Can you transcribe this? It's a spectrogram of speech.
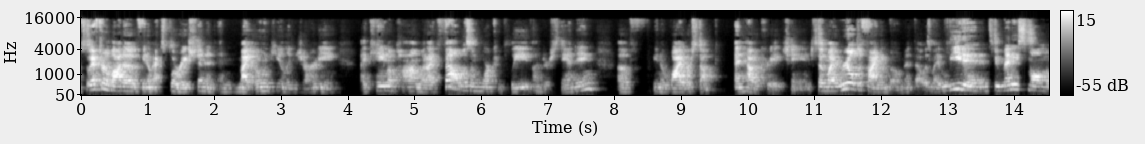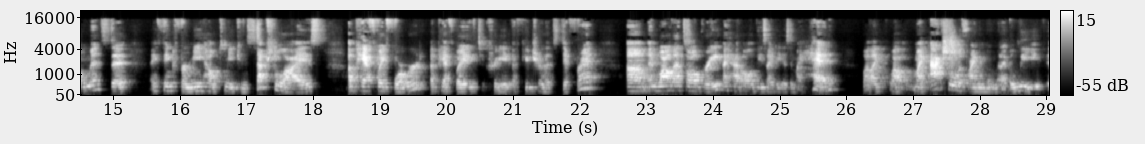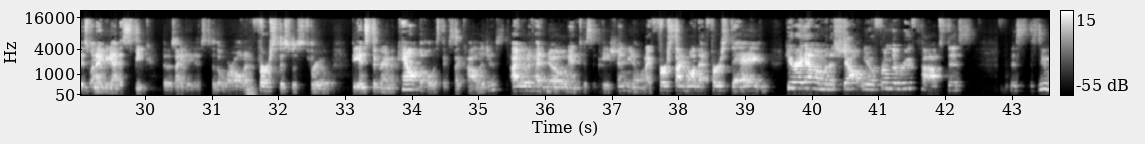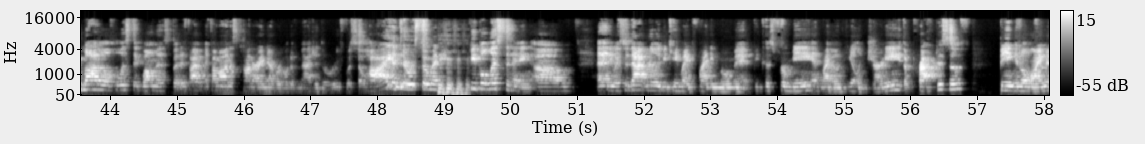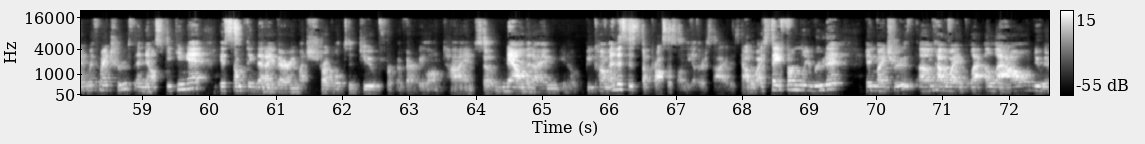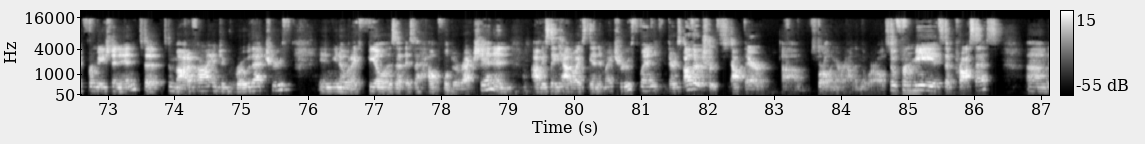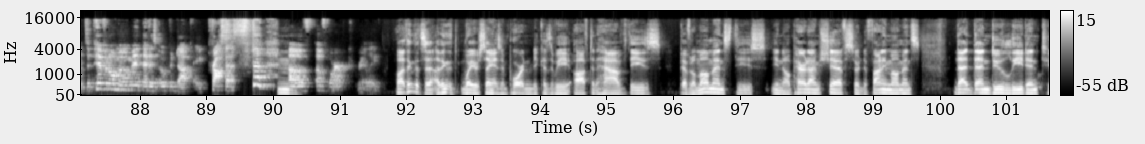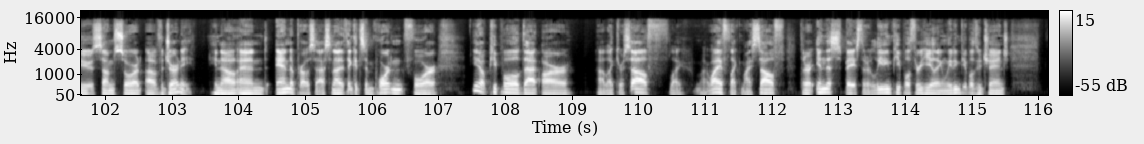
So, after a lot of you know exploration and, and my own healing journey, I came upon what I felt was a more complete understanding of you know why we're stuck and how to create change. So, my real defining moment that was my lead in into many small moments that I think for me helped me conceptualize a pathway forward, a pathway to create a future that's different. Um, and while that's all great, I had all of these ideas in my head. While I, while my actual defining moment, I believe, is when I began to speak those ideas to the world. And mm. first, this was through the Instagram account, the Holistic Psychologist. I would have had no anticipation, you know, when I first signed on that first day, and here I am, I'm going to shout, you know, from the rooftops this this this new model of holistic wellness. But if I'm if I'm honest, Connor, I never would have imagined the roof was so high and there were so many people listening. Um, and anyway, so that really became my defining moment because for me and my own healing journey, the practice of being in alignment with my truth and now speaking it is something that I very much struggled to do for a very long time. So now that I'm, you know, become, and this is a process on the other side is how do I stay firmly rooted in my truth? Um, how do I allow new information in to, to modify and to grow that truth in you know what I feel is a is a helpful direction? And obviously, how do I stand in my truth when there's other truths out there um, swirling around in the world? So for me, it's a process. Um, it's a pivotal moment that has opened up a process mm. of, of work, really. Well, I think that's a, I think that what you're saying is important because we often have these pivotal moments, these, you know, paradigm shifts or defining moments that then do lead into some sort of journey, you know, and and a process. And I think it's important for, you know, people that are uh, like yourself, like my wife, like myself, that are in this space, that are leading people through healing, leading people through change,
